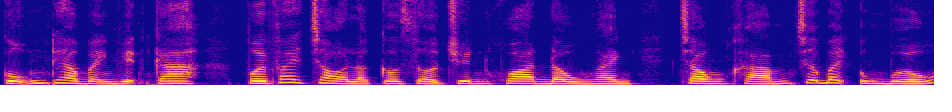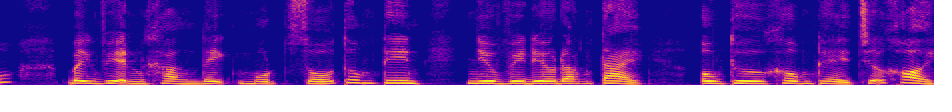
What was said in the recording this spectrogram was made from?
Cũng theo Bệnh viện ca, với vai trò là cơ sở chuyên khoa đầu ngành trong khám chữa bệnh ung bướu, bệnh viện khẳng định một số thông tin như video đăng tải, ung thư không thể chữa khỏi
